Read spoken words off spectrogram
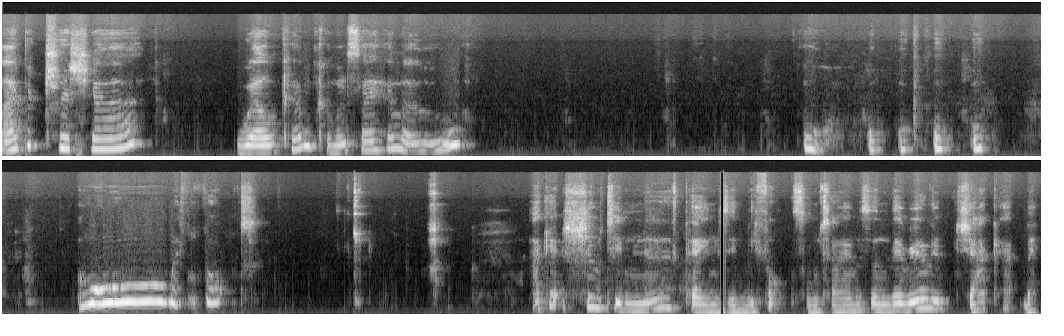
Hi, Patricia. Welcome. Come and say hello. Ooh, ooh, ooh, ooh. ooh. Oh, my foot. I get shooting nerve pains in my foot sometimes, and they really jack at me.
